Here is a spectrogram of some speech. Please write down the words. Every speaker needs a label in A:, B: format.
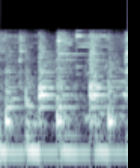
A: Música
